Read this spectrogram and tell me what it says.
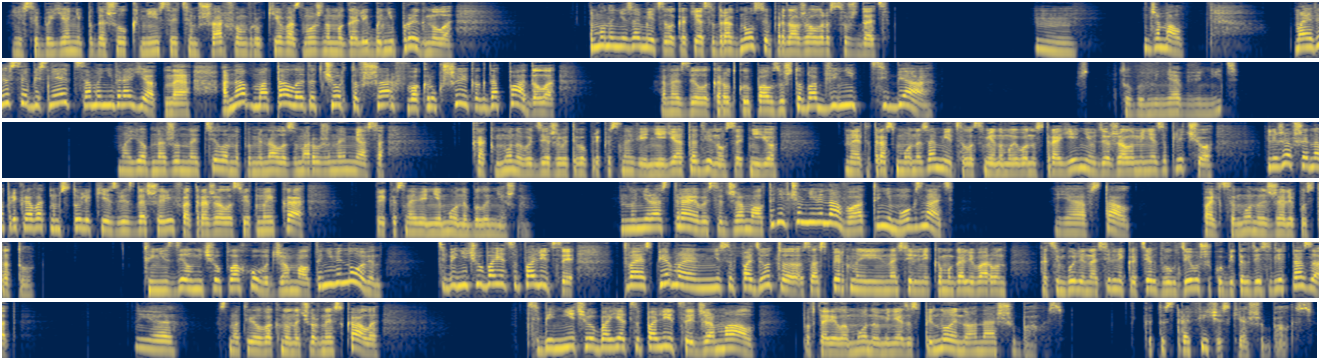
Если бы я не подошел к ней с этим шарфом в руке, возможно, Магали бы не прыгнула. Мона не заметила, как я содрогнулся и продолжал рассуждать. «Ммм, Джамал, моя версия объясняет самое невероятное. Она обмотала этот чертов шарф вокруг шеи, когда падала. Она сделала короткую паузу, чтобы обвинить тебя». «Чтобы меня обвинить?» Мое обнаженное тело напоминало замороженное мясо. Как Мона выдерживает его прикосновение, я отодвинулся от нее. На этот раз Мона заметила смену моего настроения и удержала меня за плечо. Лежавшая на прикроватном столике звезда шерифа отражала свет маяка. Прикосновение Моны было нежным. «Ну не расстраивайся, Джамал, ты ни в чем не виноват, ты не мог знать». Я встал. Пальцы Моны сжали пустоту. «Ты не сделал ничего плохого, Джамал, ты не виновен. Тебе нечего бояться полиции. Твоя сперма не совпадет э, со спермой насильника Магали Ворон, а тем более насильника тех двух девушек, убитых десять лет назад». Я смотрел в окно на черные скалы. «Тебе нечего бояться полиции, Джамал», — повторила Мона у меня за спиной, но она ошибалась. Катастрофически ошибалась.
